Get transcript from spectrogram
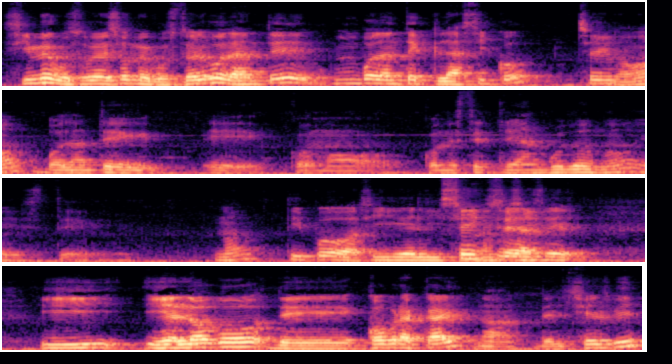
sí me gustó eso, me gustó el volante, un volante clásico, Sí. ¿no? Volante eh, como con este triángulo, ¿no? Este, ¿no? Tipo así hélice, Sí, no sí, sé, sí. hace- Y, y el logo de Cobra Kai, no, del Shelby,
